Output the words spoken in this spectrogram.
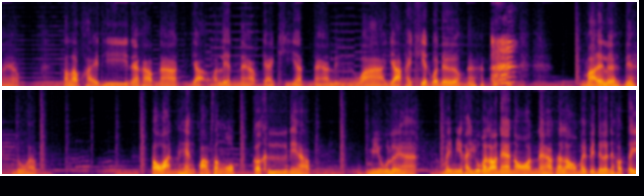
นะครับสำหรับใครที่นะครับนะอยากมาเล่นนะครับ แก้เครียดนะฮะหรือว่าอยากให้เครียดกว่าเดิมนะมาได้เลยเนี่ยดูครับสวรรค์แห่งความสงบก็คือนี่ครับ มิวเลยฮะ ไม่มีใครยุ่งกับเราแน่นอนนะครับ ถ้าเราไม่ไปเดินให้เขาตี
